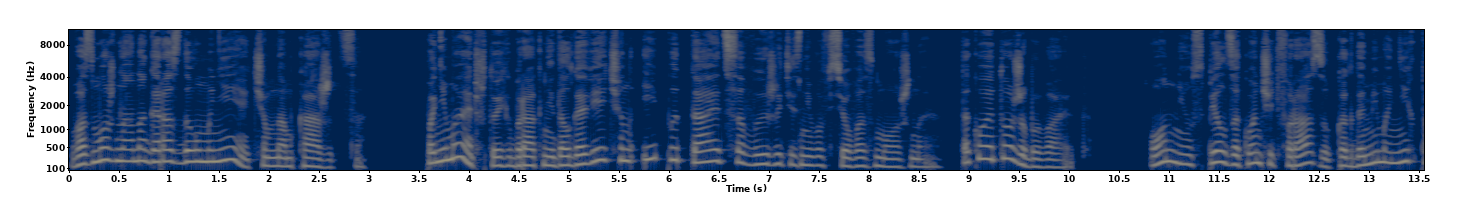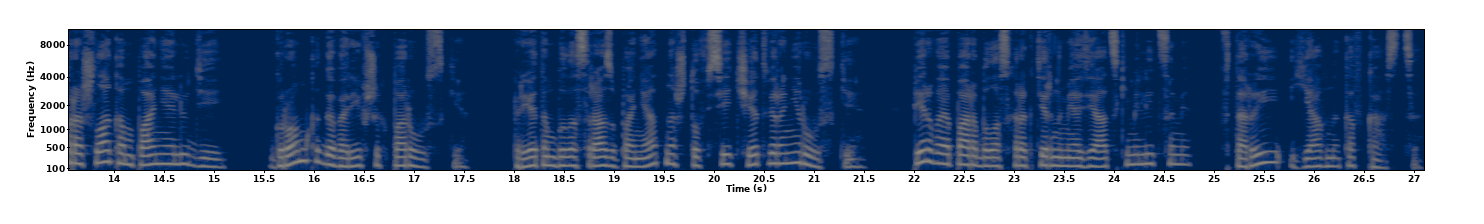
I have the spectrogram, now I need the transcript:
Возможно, она гораздо умнее, чем нам кажется. Понимает, что их брак недолговечен и пытается выжить из него все возможное. Такое тоже бывает. Он не успел закончить фразу, когда мимо них прошла компания людей, громко говоривших по-русски. При этом было сразу понятно, что все четверо не русские. Первая пара была с характерными азиатскими лицами, вторые явно кавказцы.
